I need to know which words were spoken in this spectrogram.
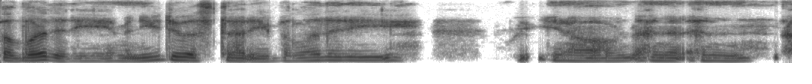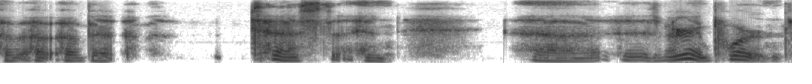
validity, I mean, you do a study, validity, you know, and, and of, of, a, of a test, and uh, is very important.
